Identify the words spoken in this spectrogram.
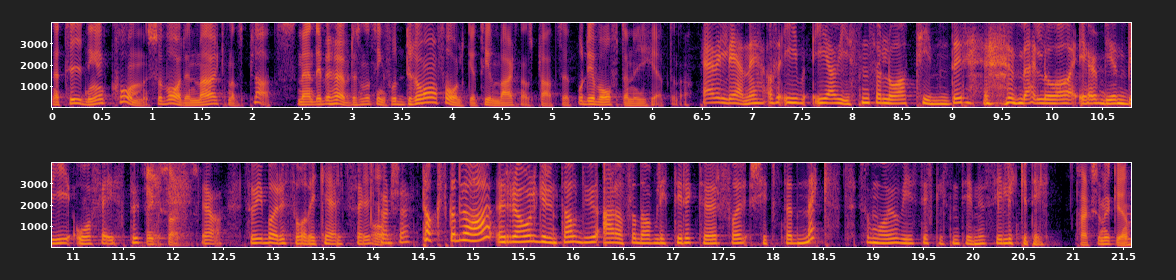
När tidningen kom så var det en marknadsplats. Men det behövdes någonting för att dra folket till marknadsplatsen och det var ofta nyheterna. Jag är väldigt enig. Alltså, i, I avisen så låg Tinder, där låg Airbnb och Facebook. Exakt. Ja. Så vi bara så det inte helt själv ja. kanske. Tack ska du ha, Raoul Grunthal. Du är alltså då blivit direktör för Schibsted Next. Så må ju vi i stiftelsen Tinius säga lycka till. Tack så mycket.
